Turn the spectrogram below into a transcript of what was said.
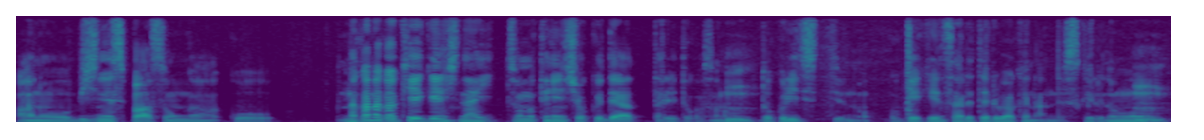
あのビジネスパーソンがこうなかなか経験しないその転職であったりとかそのうん。独立っていうのをご経験されてるわけなんですけれども、うん。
